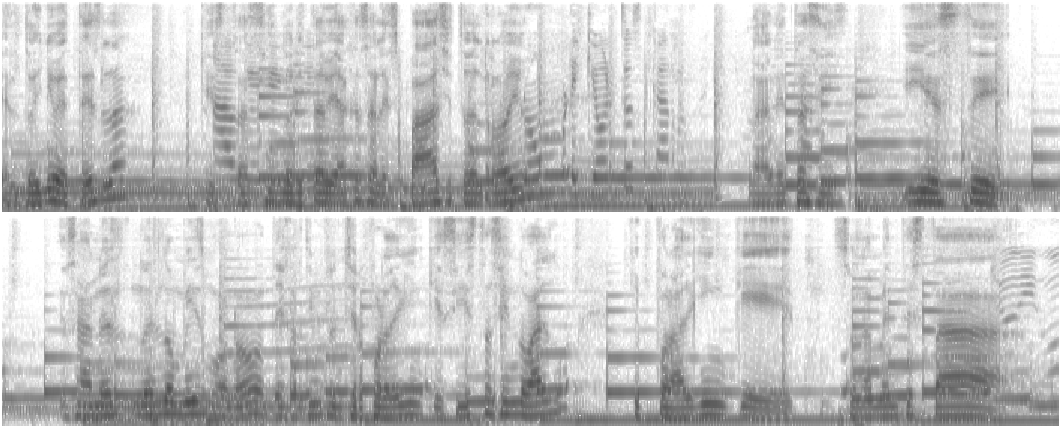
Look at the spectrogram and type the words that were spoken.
el dueño de Tesla, que Ah, está haciendo ahorita viajes al espacio y todo el rollo. No, hombre, qué bonitos carros. eh. La neta sí. Y este, o sea, no es, no es lo mismo, ¿no? Dejarte influenciar por alguien que sí está haciendo algo que por alguien que solamente está... Yo digo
